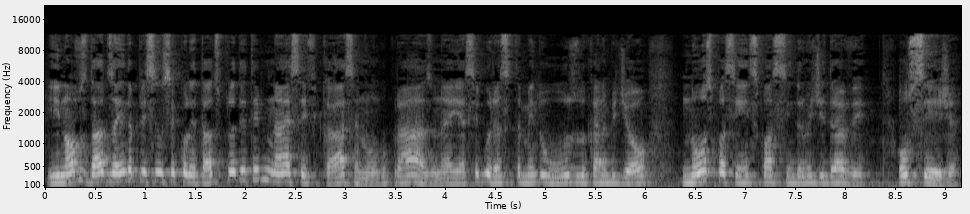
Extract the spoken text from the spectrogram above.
E novos dados ainda precisam ser coletados para determinar essa eficácia no longo prazo, né? E a segurança também do uso do canabidiol nos pacientes com a síndrome de Dravet. Ou seja,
